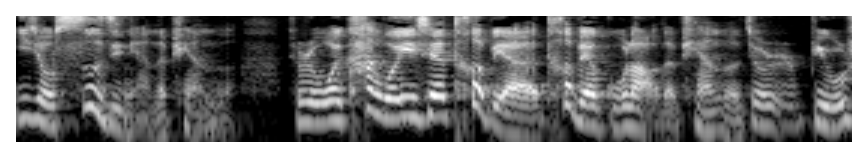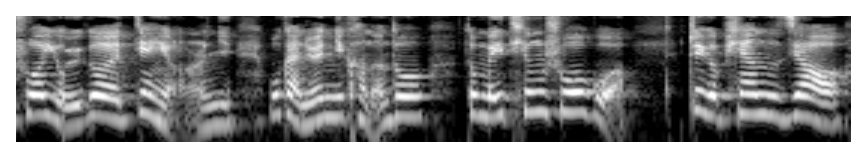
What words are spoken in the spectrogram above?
一九四几年的片子，就是我看过一些特别特别古老的片子，就是比如说有一个电影，你我感觉你可能都都没听说过，这个片子叫。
